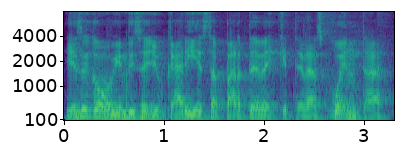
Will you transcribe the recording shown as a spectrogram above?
Y es que, como bien dice Yukari, esta parte de que te das cuenta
